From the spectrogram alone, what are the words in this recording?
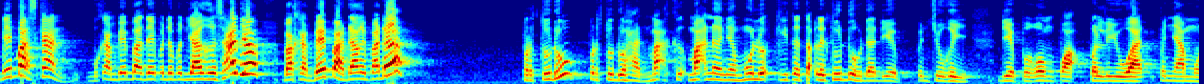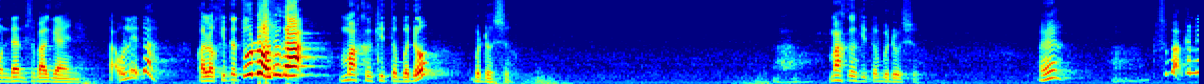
Bebaskan. Bukan bebas daripada penjara saja, Bahkan bebas daripada pertuduh, pertuduhan. Mak, maknanya mulut kita tak boleh tuduh dah dia pencuri. Dia perompak, peliwat, penyamun dan sebagainya. Tak boleh dah. Kalau kita tuduh juga, maka kita berdo, berdosa. Maka kita berdosa. Eh? Sebab kena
